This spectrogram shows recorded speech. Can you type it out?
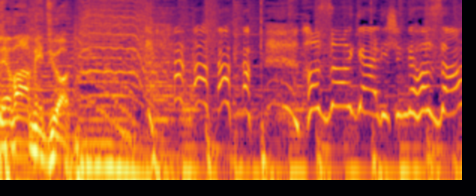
devam ediyor. Hazal geldi şimdi Hazal.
